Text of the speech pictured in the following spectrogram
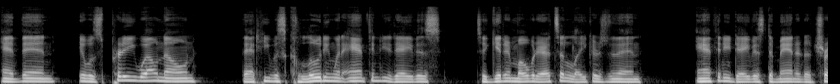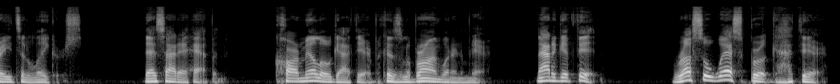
and then it was pretty well known that he was colluding with Anthony Davis to get him over there to the Lakers, and then Anthony Davis demanded a trade to the Lakers. That's how that happened. Carmelo got there because LeBron wanted him there. Not a good fit. Russell Westbrook got there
